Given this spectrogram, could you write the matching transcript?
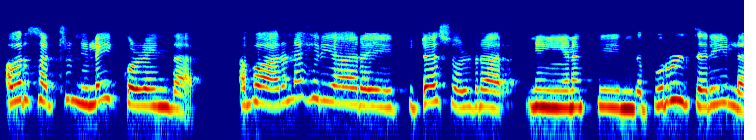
அவர் சற்று நிலை குழைந்தார். அப்போ அருணகிரியாரை கிட்ட சொல்றார் நீ எனக்கு இந்த பொருள் தெரியல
